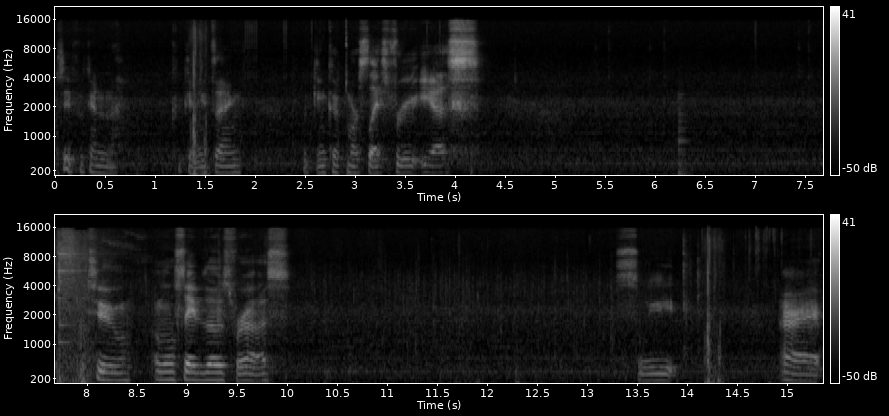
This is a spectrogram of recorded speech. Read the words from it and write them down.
See if we can cook anything. We can cook more sliced fruit, yes. Two. And we'll save those for us. Sweet. Alright.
